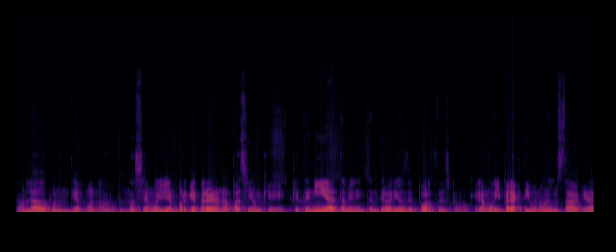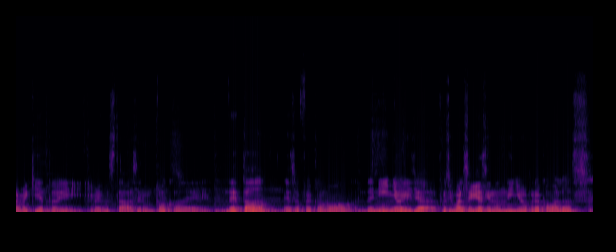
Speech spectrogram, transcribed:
a un lado por un tiempo, no, no sé muy bien por qué, pero era una pasión que, que, tenía. También intenté varios deportes, como que era muy hiperactivo, no me gustaba quedarme quieto y, y me gustaba hacer un poco de, de, todo. Eso fue como de niño y ya pues igual seguía siendo un niño, pero como a los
